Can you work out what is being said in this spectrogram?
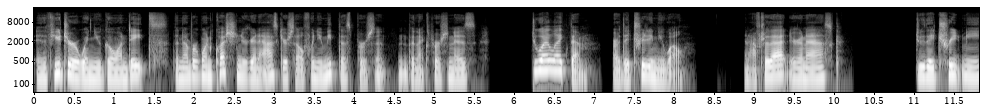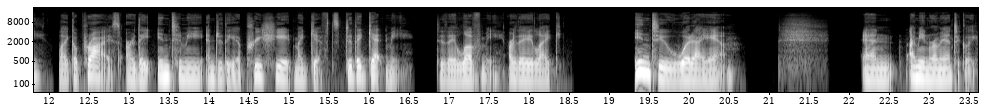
in the future, when you go on dates, the number one question you're going to ask yourself when you meet this person, the next person is, Do I like them? Are they treating me well? And after that, you're going to ask, do they treat me like a prize? Are they into me and do they appreciate my gifts? Do they get me? Do they love me? Are they like into what I am? And I mean romantically.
